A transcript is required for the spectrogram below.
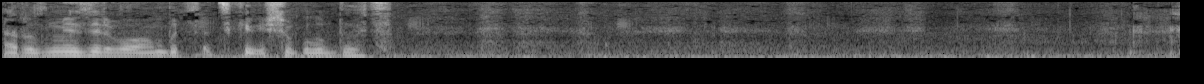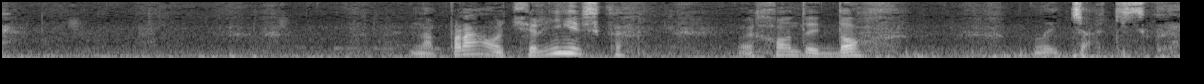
Я розумію, зі Львова, мабуть, це цікавіше було б дивитися. Направо Чернігівська виходить до Личаківської.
